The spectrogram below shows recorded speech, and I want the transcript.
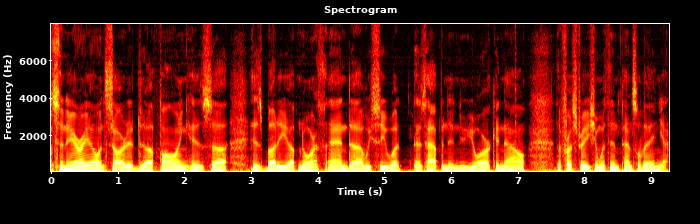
scenario and started uh, following his uh, his buddy up north, and uh, we see what has happened in New York, and now the frustration within Pennsylvania.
